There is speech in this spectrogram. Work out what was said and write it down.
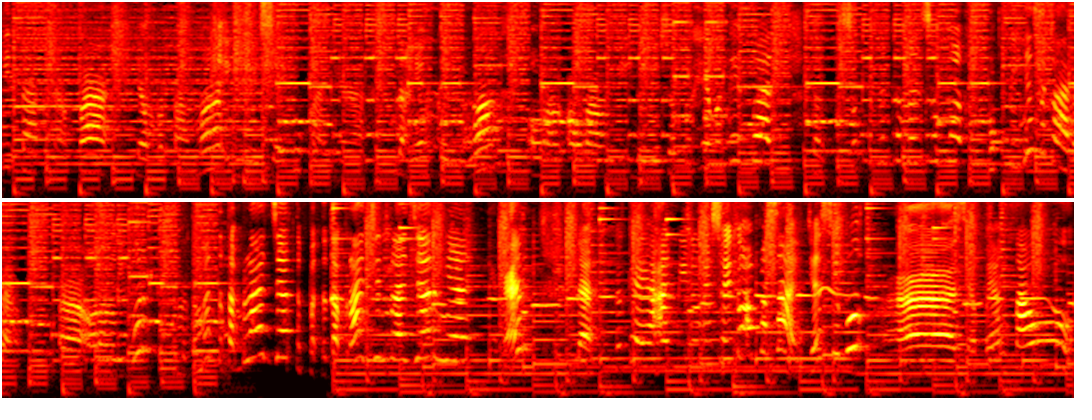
kita. Kenapa? Yang pertama Indonesia itu kaya. Nah yang kedua orang-orang di Indonesia itu hebat-hebat. Termasuk teman-teman semua buktinya sekarang uh, orang libur teman-teman tetap belajar tetap tetap rajin belajarnya ya kan? Nah kekayaan di Indonesia itu apa saja sih bu ah siapa yang tahu?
